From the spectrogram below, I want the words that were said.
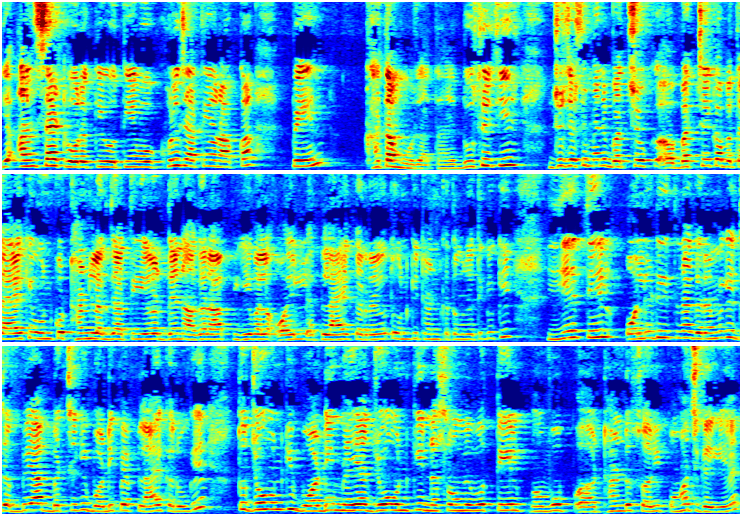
या अनसेट हो रखी होती हैं, वो खुल जाती हैं और आपका पेन खत्म हो जाता है। दूसरी चीज़, जो जैसे मैंने बच्चों का, बच्चे का बताया कि उनको ठंड लग जाती है और देन अगर आप ये वाला ऑयल अप्लाई कर रहे हो तो उनकी ठंड खत्म हो जाती है क्योंकि ये तेल ऑलरेडी इतना गर्म है कि जब भी आप बच्चे की बॉडी पे अप्लाई करोगे तो जो उनकी बॉडी में या जो उनकी नसों में वो तेल, वो ठंड सॉरी पहुँच गई है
